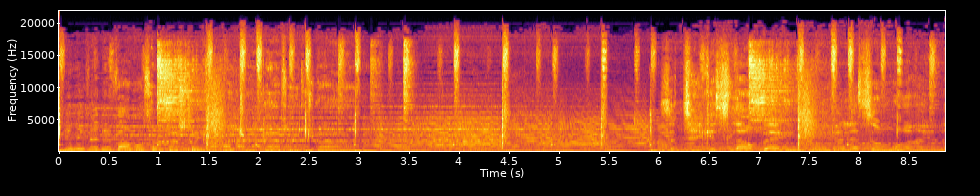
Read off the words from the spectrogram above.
Even if I wasn't thirsty, I would drink every take it slow, baby, and let's unwind.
